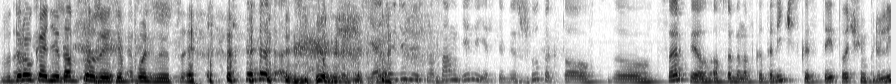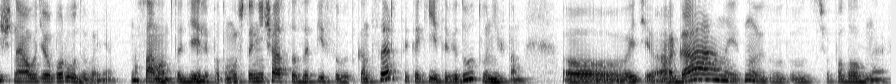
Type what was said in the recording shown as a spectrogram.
вдруг они там тоже этим пользуются. Я не удивлюсь, на самом деле, если без шуток, то в церкви, особенно в католической, стоит очень приличное аудиооборудование, на самом-то деле, потому что они часто записывают концерты какие-то, ведут, у них там э, эти органы, ну, и все подобное.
